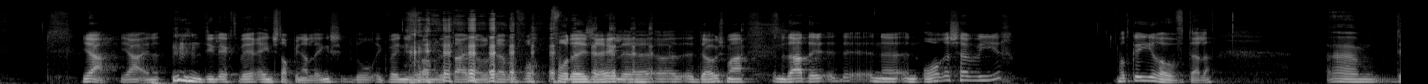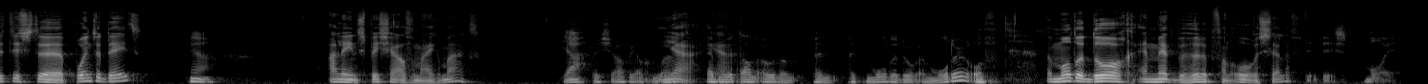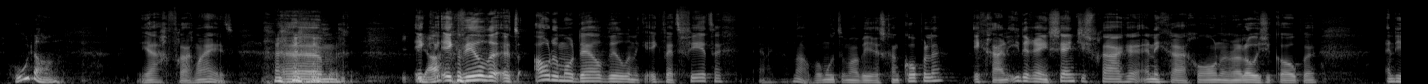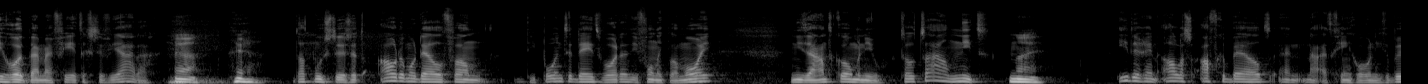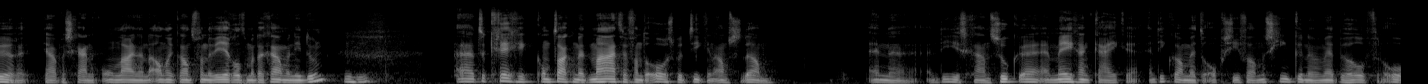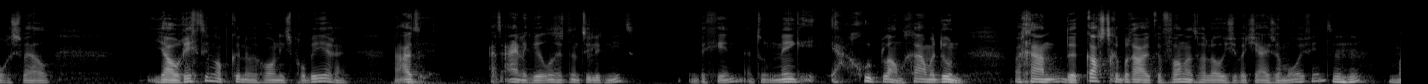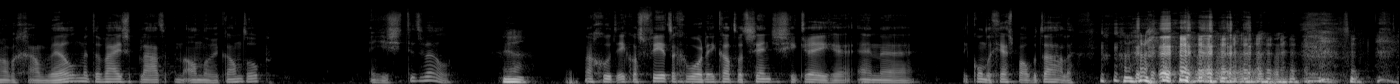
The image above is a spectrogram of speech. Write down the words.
Ja, ja en die ligt weer één stapje naar links. Ik bedoel, ik weet niet hoe lang we de tijd nodig hebben voor, voor deze hele eh, doos. Maar inderdaad, de, de- een, een Oris hebben we hier. Wat kun je hierover vertellen? Ehm, dit is de pointer date, Ja, alleen speciaal voor mij gemaakt. ja. Speciaal voor jou gemaakt. Ja, Hebben ja. we het dan over een, het modder door een modder? Of Een modder door en met behulp van Oris zelf. dit is mooi. hoe dan? Ja, vraag mij het. Ehm, ik, Ja? ik wilde het oude model, wilde ik, ik werd 40. En ik dacht, nou, we moeten maar weer eens gaan koppelen. Ik ga aan iedereen centjes vragen en ik ga gewoon een horloge kopen. En die hoort bij mijn 40ste verjaardag. Ja, ja. Dat moest dus het oude model van die pointer date worden. Die vond ik wel mooi. Niet aan te komen nieuw. Totaal niet. Nee. Iedereen alles afgebeld en nou, het ging gewoon niet gebeuren. Ja, waarschijnlijk online aan de andere kant van de wereld, maar dat gaan we niet doen. Mhm. Eh, toen kreeg ik contact met Maarten van de Oris Boutique in Amsterdam. En, eh, en die is gaan zoeken en mee gaan kijken. En die kwam met de optie van misschien kunnen we met behulp van Oris wel jouw richting op? Kunnen we gewoon iets proberen? Nou, uit, uiteindelijk wilden ze het natuurlijk niet in het begin. En toen denk ik, ja, goed plan, gaan we doen. We gaan de kast gebruiken van het horloge wat jij zo mooi vindt. Mhm. Maar we gaan wel met de wijzerplaat een andere kant op. En je ziet het wel. Ja. Nou goed, ik was 40 geworden, ik had wat centjes gekregen en eh, ik kon de gespal betalen.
